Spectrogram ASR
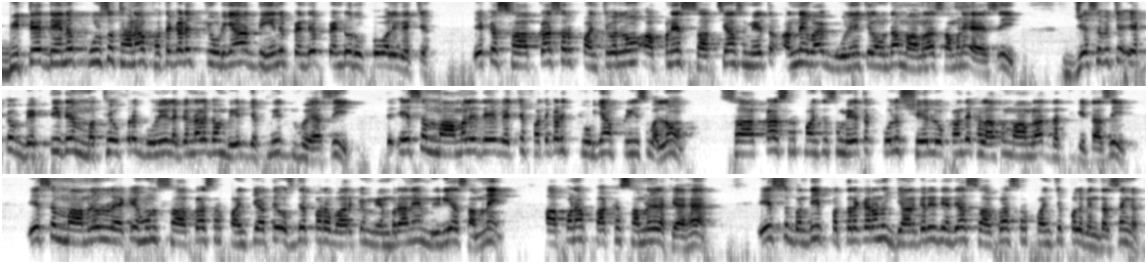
ਬੀਤੇ ਦਿਨ ਪੁਲਿਸ ਥਾਣਾ ਫਤਿਹਗੜ੍ਹ ਚੂੜੀਆਂ ਅਧੀਨ ਪਿੰਡ ਪਿੰਡ ਰੂਪੋਵਾਲੀ ਵਿੱਚ ਇੱਕ ਸਾਬਕਾ ਸਰਪੰਚ ਵੱਲੋਂ ਆਪਣੇ ਸਾਥੀਆਂ ਸਮੇਤ ਅੰਨ੍ਹੇਵਾਹ ਗੋਲੀਆਂ ਚਲਾਉਣ ਦਾ ਮਾਮਲਾ ਸਾਹਮਣੇ ਆਇਆ ਸੀ, ਜਿਸ ਵਿੱਚ ਇੱਕ ਵਿਅਕਤੀ ਦੇ ਮੱਥੇ ਉੱਪਰ ਗੋਲੀ ਲੱਗਣ ਨਾਲ ਗੰਭੀਰ ਜ਼ਖਮੀ ਹੋਇਆ ਸੀ ਤੇ ਇਸ ਮਾਮਲੇ ਦੇ ਵਿੱਚ ਫਤਿਹਗੜ੍ਹ ਚੂੜੀਆਂ ਪੁਲਿਸ ਵੱਲੋਂ ਸਾਬਕਾ ਸਰਪੰਚ ਸਮੇਤ ਕੁੱਲ 6 ਲੋਕਾਂ ਦੇ ਖਿਲਾਫ ਮਾਮਲਾ ਦਰਜ ਕੀਤਾ ਸੀ। ਇਸ ਮਾਮਲੇ ਨੂੰ ਲੈ ਕੇ ਹੁਣ ਸਾਬਕਾ ਸਰਪੰਚ ਅਤੇ ਉਸ ਦੇ ਪਰਿਵਾਰਕ ਮੈਂਬਰਾਂ ਨੇ ਮੀਡੀਆ ਸਾਹਮਣੇ ਆਪਣਾ ਪੱਖ ਸਾਹਮਣੇ ਰੱਖਿਆ ਹੈ। ਇਸ ਸੰਬੰਧੀ ਪੱਤਰਕਾਰਾਂ ਨੂੰ ਜਾਣਕਾਰੀ ਦਿੰਦਿਆਂ ਸਾਬਕਾ ਸਰਪੰਚ ਪਲਵਿੰਦਰ ਸਿੰਘ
